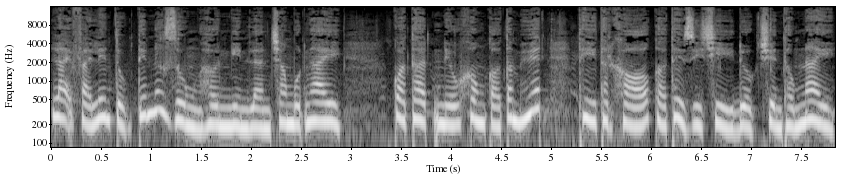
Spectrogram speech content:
lại phải liên tục tiếp nước dùng hơn nghìn lần trong một ngày. Quả thật nếu không có tâm huyết thì thật khó có thể duy trì được truyền thống này.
